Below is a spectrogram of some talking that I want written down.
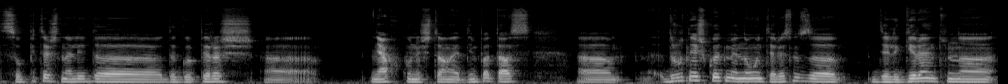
да се опиташ нали, да, да групираш а, няколко неща на един път. Аз а, другото нещо, което ми е много интересно за делегирането на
